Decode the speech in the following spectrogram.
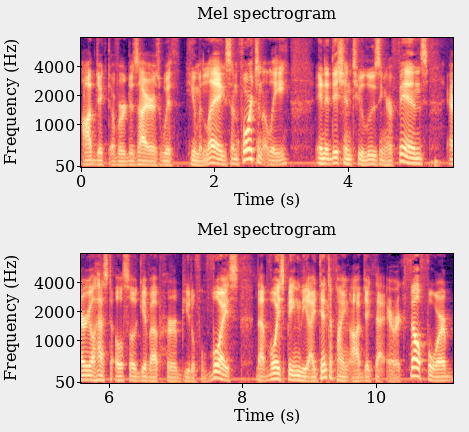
object of her desires with human legs. Unfortunately, in addition to losing her fins, Ariel has to also give up her beautiful voice, that voice being the identifying object that Eric fell for.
